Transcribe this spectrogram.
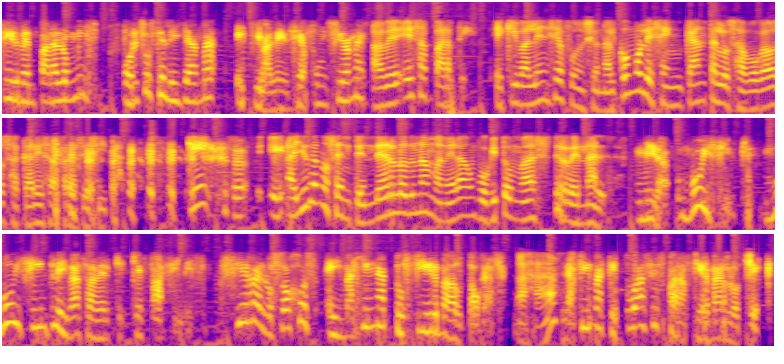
sirven para lo mismo. Por eso se le llama equivalencia funcional. A ver, esa parte, equivalencia funcional, ¿cómo les encanta a los abogados sacar esa frasecita? ¿Qué? Eh, ayúdanos a entenderlo de una manera un poquito más terrenal. Mira, muy simple, muy simple y vas a ver qué fácil es. Cierra los ojos e imagina tu firma autógrafa. Ajá. La firma que tú haces para firmar los cheques.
